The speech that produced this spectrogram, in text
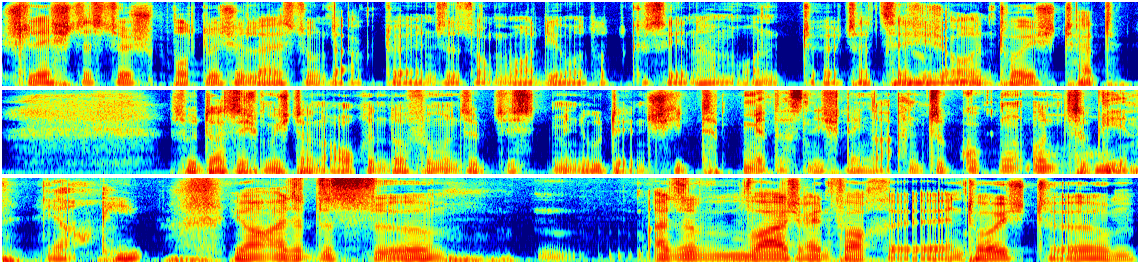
schlechteste sportliche Leistung der aktuellen Saison war, die wir dort gesehen haben und äh, tatsächlich auch enttäuscht hat so dass ich mich dann auch in der 75. Minute entschied, mir das nicht länger anzugucken und zu gehen. Ja. Okay. Ja, also das, äh, also war ich einfach äh, enttäuscht. Ähm,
